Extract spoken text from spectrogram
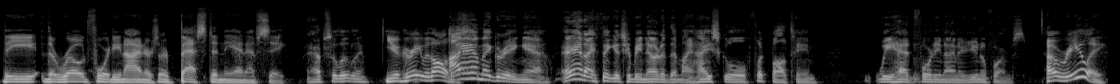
the, the road 49ers are best in the NFC. Absolutely. You agree with all this? I am agreeing, yeah. And I think it should be noted that my high school football team, we had 49er uniforms, oh, really?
